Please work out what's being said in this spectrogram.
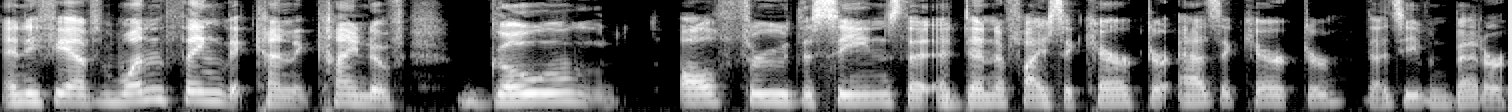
And if you have one thing that kind of kind of go all through the scenes that identifies a character as a character, that's even better.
